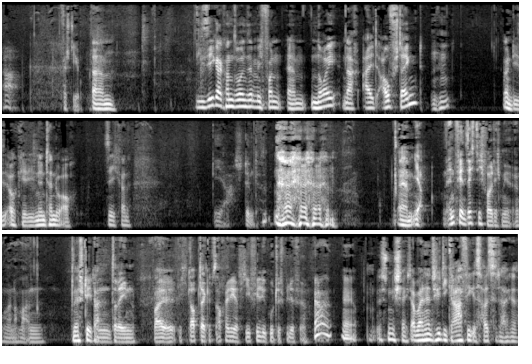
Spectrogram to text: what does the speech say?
Ah. Verstehe. Ähm, die Sega-Konsolen sind mich von ähm, neu nach alt aufsteigend. Und die, okay, die Nintendo auch. Sehe ich gerade. Ja, stimmt. Ähm, ja, Ein N64 wollte ich mir irgendwann nochmal an, steht andrehen, weil ich glaube, da gibt's auch relativ viele gute Spiele für. Ja, ja, ja, ist nicht schlecht. Aber natürlich, die Grafik ist heutzutage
